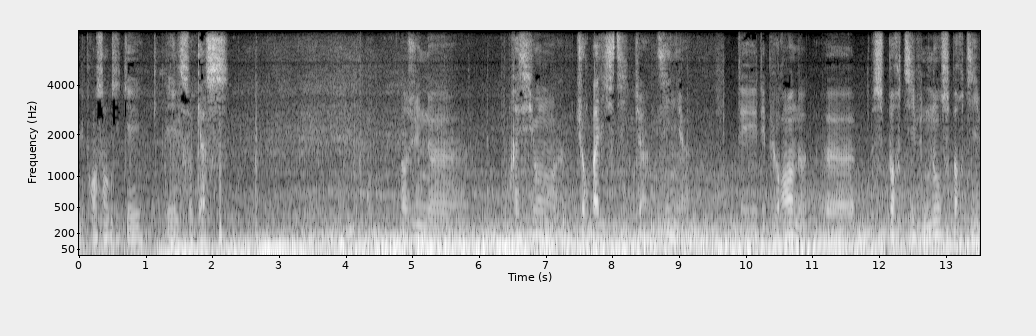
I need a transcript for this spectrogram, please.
Il prend son ticket et il se casse. Dans une euh, pression euh, turbalistique digne des, plus grandes euh, sportives, non sportives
